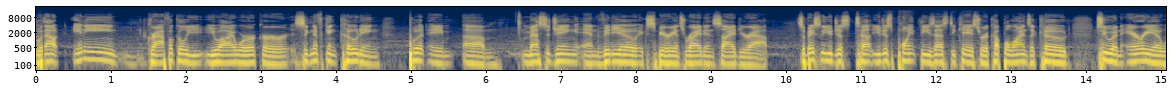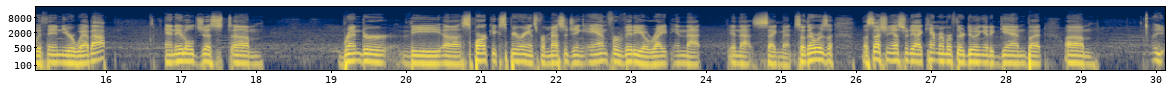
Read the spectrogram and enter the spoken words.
without any graphical UI work or significant coding, put a um, messaging and video experience right inside your app. So basically, you just tell you just point these SDKs or a couple lines of code to an area within your web app, and it'll just um, render the uh, Spark experience for messaging and for video right in that in that segment. So there was a, a session yesterday. I can't remember if they're doing it again, but um,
